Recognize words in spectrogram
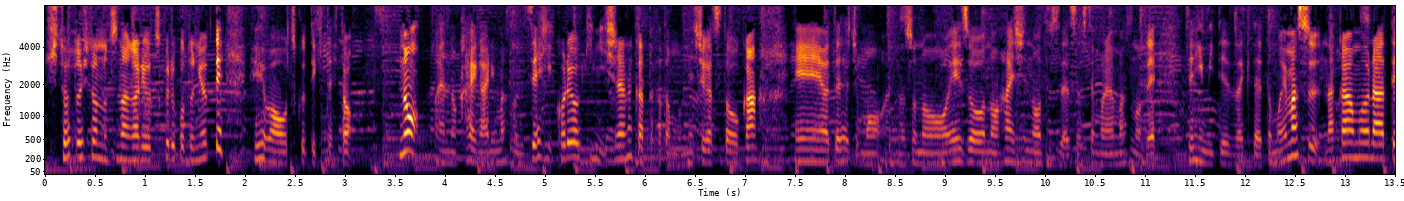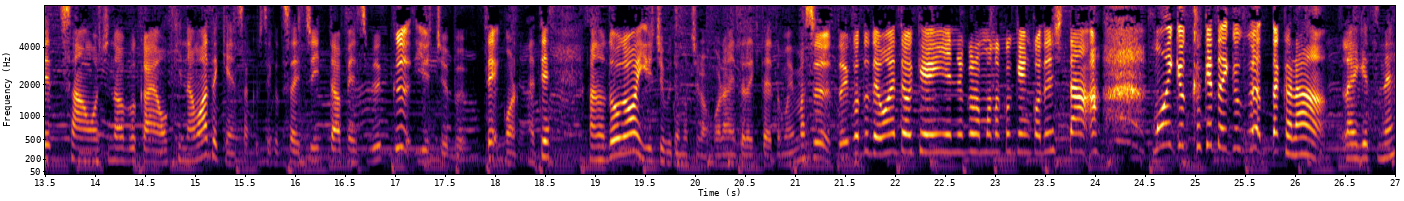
人と人のつながりを作ることによって平和を作ってきた人のあの会がありますのでぜひこれを機に知らなかった方もね4月10日、えー私たちもあのその映像の配信のお手伝いさせてもらいますのでぜひ見ていただきたいと思います。中村哲さんおしのぶ会沖縄で検索してください。TwitterFacebookYouTube でご覧であの動画は YouTube でもちろんご覧いただきたいと思います。ということでお相手は KEN のモノコ健康でした。あもう一曲かけたい曲があったから来月ね、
